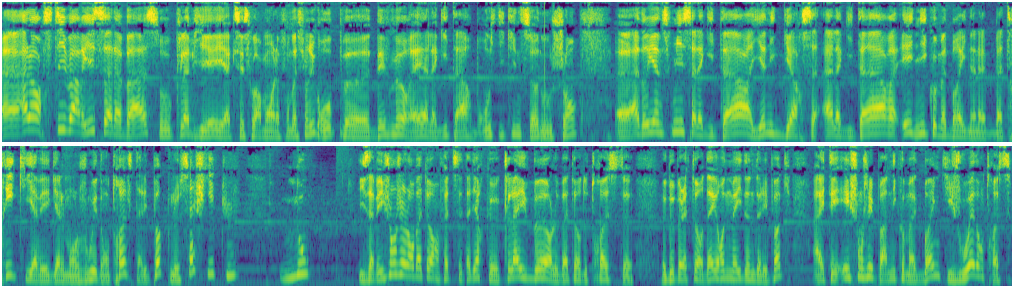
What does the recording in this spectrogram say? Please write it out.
Euh, alors Steve Harris à la basse, au clavier et accessoirement à la fondation du groupe, euh, Dave Murray à la guitare, Bruce Dickinson au chant, euh, Adrian Smith à la guitare, Yannick Garth à la guitare et Nico McBrain à la batterie qui avait également joué dans Trust à l'époque, le sachiez-tu? Non. Ils avaient échangé leur batteur en fait, c'est-à-dire que Clive Burr, le batteur de Trust, euh, de batteur d'Iron Maiden de l'époque, a été échangé par Nico McBrain qui jouait dans Trust.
